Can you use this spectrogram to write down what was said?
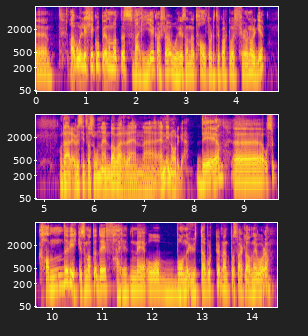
Det har vært litt slik opp igjennom at Sverige kanskje har vært sånn et halvt år til et kvart år før Norge. Og Der er vel situasjonen enda verre enn eh, en i Norge? Det er en. Eh, og så kan det virke som at det er i ferd med å bånde ut der borte, men på svært lave nivåer. da.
